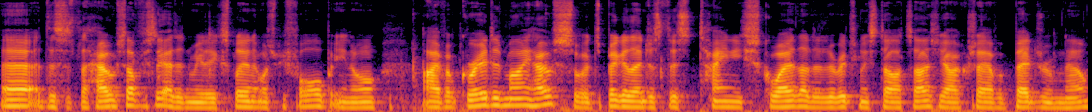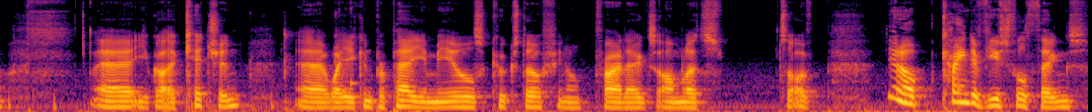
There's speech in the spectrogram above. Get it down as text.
Uh, this is the house, obviously. I didn't really explain it much before, but you know, I've upgraded my house, so it's bigger than just this tiny square that it originally starts as. You actually have a bedroom now. Uh, you've got a kitchen uh, where you can prepare your meals, cook stuff, you know, fried eggs, omelets, sort of, you know, kind of useful things.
